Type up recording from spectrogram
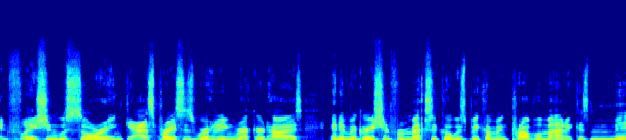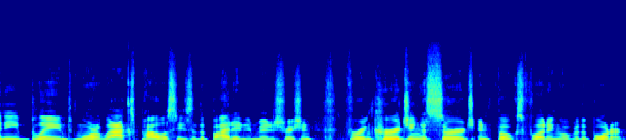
Inflation was soaring, gas prices were hitting record highs, and immigration from Mexico was becoming problematic as many blamed more lax policies of the Biden administration for encouraging a surge in folks flooding over the border.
